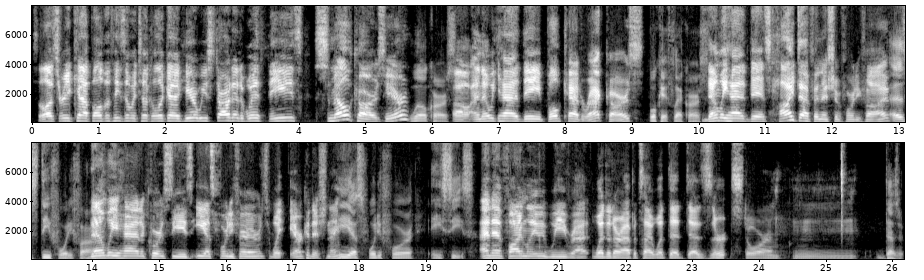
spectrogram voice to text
So let's recap all the things that we took a look at here. We started with these smell cars here. Well cars, Oh, and then we had the bulkhead rack cars. bulkhead flat cars, Then we had this high definition 45. SD 45, Then we had, of course, these ES45s with air conditioning. ES 44 ACs. And then finally, we rat- whetted our appetite with the Desert Storm. Mm. Desert,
